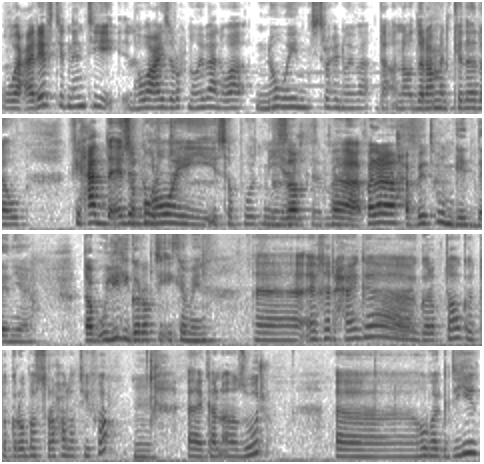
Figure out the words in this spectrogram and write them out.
وعرفتي إن انت اللي هو عايزه أروح نويبع اللي هو no way انت تروحي نويبع لأ أنا أقدر أعمل كده لو في حد قادر إن. هو ي support me بالظبط يعني ف... فأنا حبيتهم جدا يعني طب قولي لي جربتي إيه كمان؟ آه آخر حاجة جربتها وكانت تجربة صراحة لطيفة. مم. آه كان أزور. آه هو جديد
